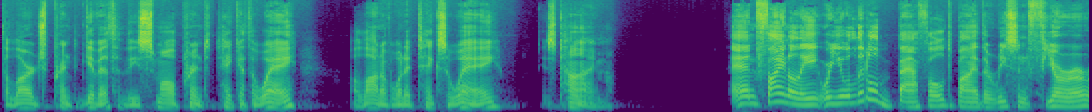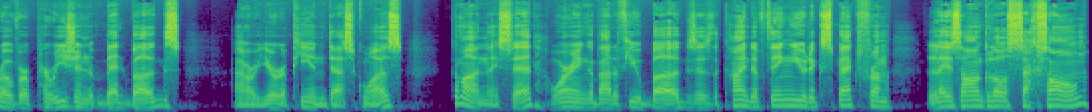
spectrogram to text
The large print giveth, the small print taketh away. A lot of what it takes away is time. And finally, were you a little baffled by the recent furor over Parisian bedbugs? Our European desk was. Come on, they said, worrying about a few bugs is the kind of thing you'd expect from les anglo-saxons,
